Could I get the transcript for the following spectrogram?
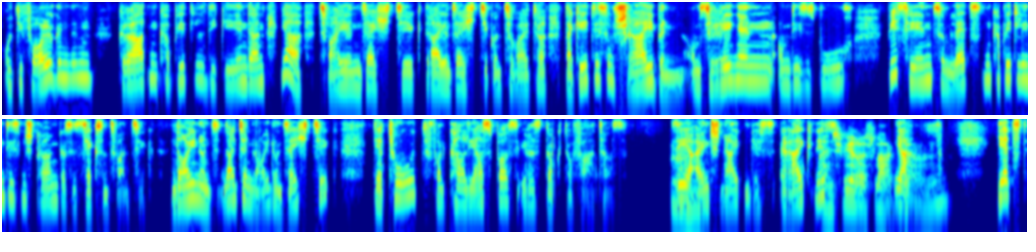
und die folgenden geraden Kapitel, die gehen dann, ja, 62, 63 und so weiter. Da geht es um Schreiben, ums Ringen um dieses Buch, bis hin zum letzten Kapitel in diesem Strang, das ist 26. 1969, der Tod von Karl Jaspers, ihres Doktorvaters. Sehr Mhm. einschneidendes Ein Ereignis. schwerer Schlag, Ja. ja. ne? Jetzt,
